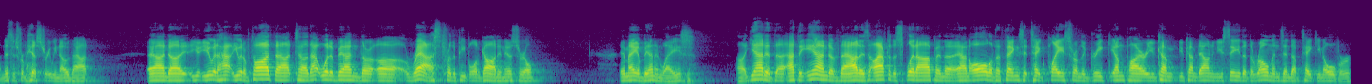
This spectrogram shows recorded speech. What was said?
And this is from history, we know that. And uh, you, you, would ha- you would have thought that uh, that would have been the uh, rest for the people of God in Israel. It may have been in ways. Uh, yet at the, at the end of that, is after the split up and, the, and all of the things that take place from the Greek Empire, you come, you come down and you see that the Romans end up taking over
